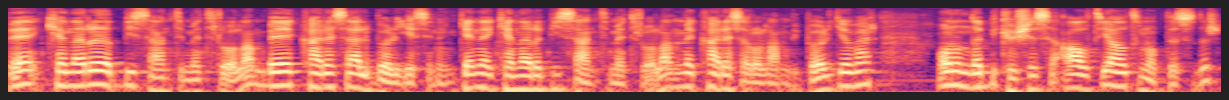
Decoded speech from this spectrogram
Ve kenarı 1 santimetre olan B karesel bölgesinin gene kenarı 1 santimetre olan ve karesel olan bir bölge var. Onun da bir köşesi 6'ya 6 noktasıdır.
